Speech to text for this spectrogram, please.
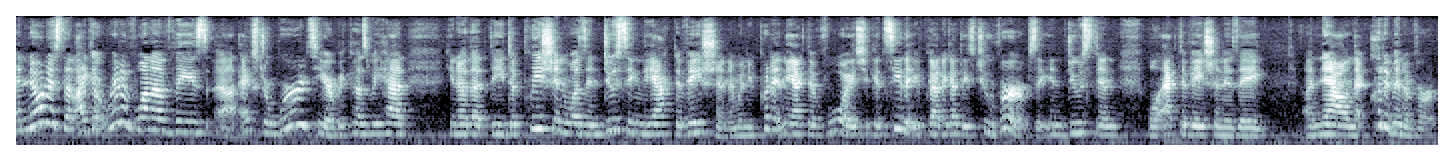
And notice that I got rid of one of these uh, extra words here because we had, you know, that the depletion was inducing the activation. And when you put it in the active voice, you can see that you've kind of got these two verbs. induced and, well, activation is a, a noun that could have been a verb.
